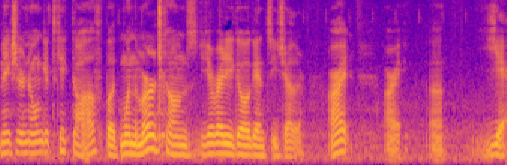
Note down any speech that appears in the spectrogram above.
make sure no one gets kicked off. But when the merge comes, you're ready to go against each other. All right, all right. Uh, yeah.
